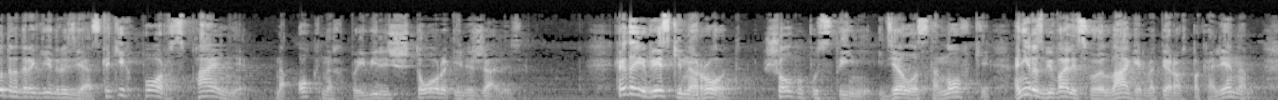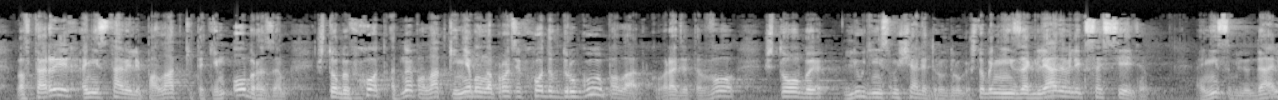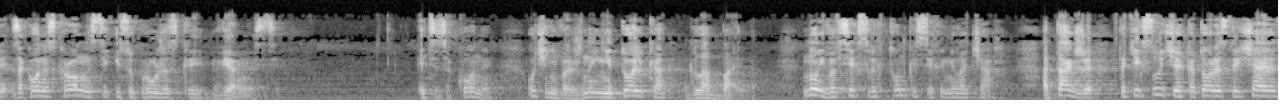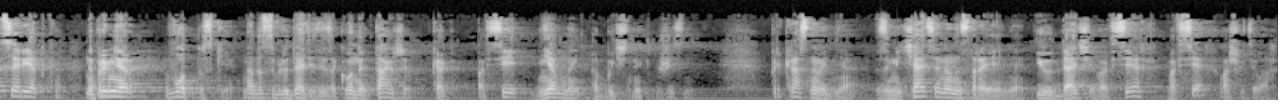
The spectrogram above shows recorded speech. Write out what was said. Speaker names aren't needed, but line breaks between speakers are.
Доброе утро, дорогие друзья! С каких пор в спальне на окнах появились шторы или жалюзи? Когда еврейский народ шел по пустыне и делал остановки, они разбивали свой лагерь, во-первых, по коленам, во-вторых, они ставили палатки таким образом, чтобы вход одной палатки не был напротив входа в другую палатку, ради того, чтобы люди не смущали друг друга, чтобы они не заглядывали к соседям. Они соблюдали законы скромности и супружеской верности. Эти законы очень важны не только глобально, но и во всех своих тонкостях и мелочах, а также в таких случаях, которые встречаются редко. Например, в отпуске надо соблюдать эти законы так же, как по всей дневной обычной жизни. Прекрасного дня, замечательного настроения и удачи во всех, во всех ваших делах.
